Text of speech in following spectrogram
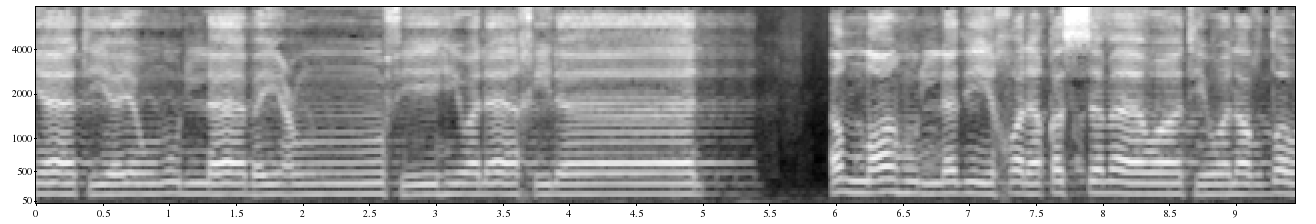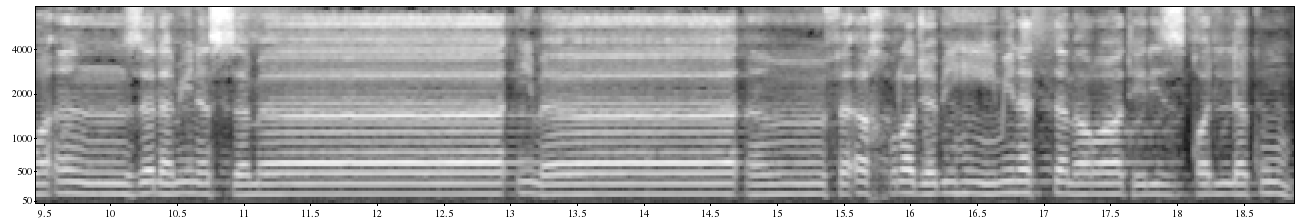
ياتي يوم لا بيع فيه ولا خلال الله الذي خلق السماوات والأرض وأنزل من السماء ماء فأخرج به من الثمرات رزقا لكم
